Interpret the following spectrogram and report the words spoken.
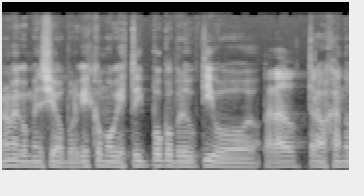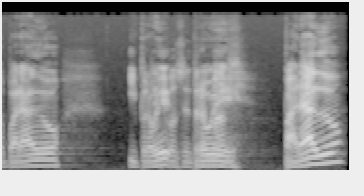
pero no me convenció, porque es como que estoy poco productivo parado. trabajando parado. Y probé, probé parado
